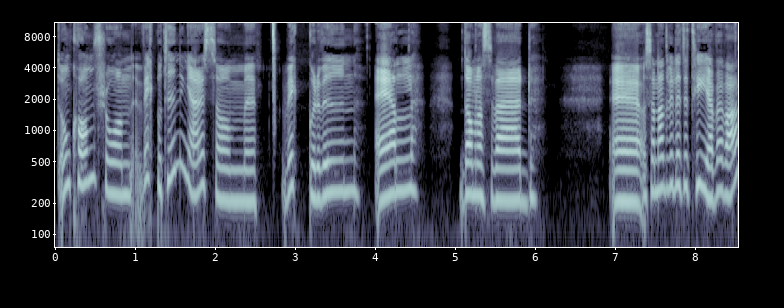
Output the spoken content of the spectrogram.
de kom från veckotidningar som eh, Veckorevyn, L, Damernas Värld. Eh, och sen hade vi lite TV va?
